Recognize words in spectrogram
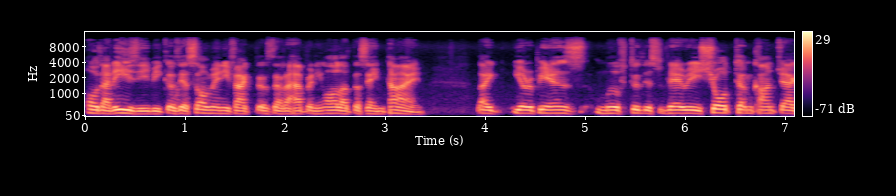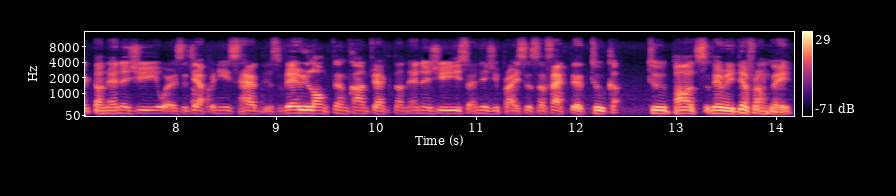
all that easy because there's so many factors that are happening all at the same time. Like Europeans moved to this very short-term contract on energy, whereas the Japanese had this very long-term contract on energy. So energy prices affected two two parts very differently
